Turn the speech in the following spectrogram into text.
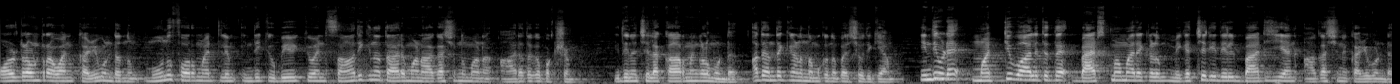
ഓൾറൗണ്ടർ ആവാൻ കഴിവുണ്ടെന്നും മൂന്ന് ഫോർമാറ്റിലും ഇന്ത്യയ്ക്ക് ഉപയോഗിക്കുവാൻ സാധിക്കുന്ന താരമാണ് ആകാശ് എന്നുമാണ് ആരാധകപക്ഷം. ഇതിന് ചില കാരണങ്ങളുമുണ്ട്. അതെന്തൊക്കെയാണെന്ന് നമുക്കൊന്ന് പരിശോധിക്കാം. ഇന്ത്യയുടെ മറ്റു വാലറ്റത്തെ ബാറ്റ്സ്മാൻമാരെക്കാളും മികച്ച രീതിയിൽ ബാറ്റ് ചെയ്യാൻ ആകാശിന് കഴിവുണ്ട്.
